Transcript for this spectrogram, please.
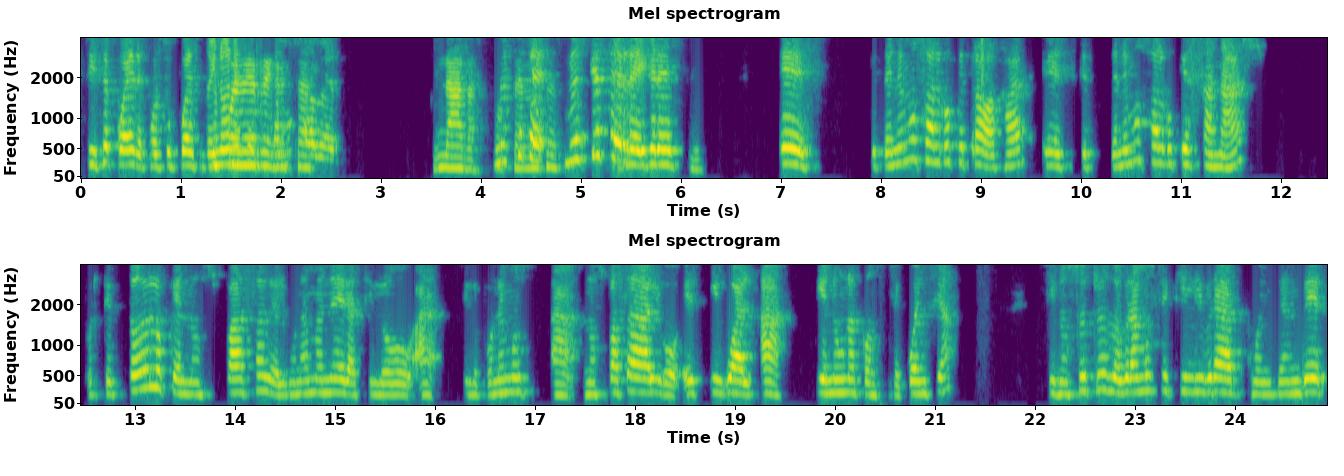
sí se puede, por supuesto, y no puede regresar. saber. Nada. No es, que se, no es que se regrese, es que tenemos algo que trabajar, es que tenemos algo que sanar, porque todo lo que nos pasa de alguna manera, si lo, si lo ponemos a nos pasa algo, es igual a, tiene una consecuencia. Si nosotros logramos equilibrar o entender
